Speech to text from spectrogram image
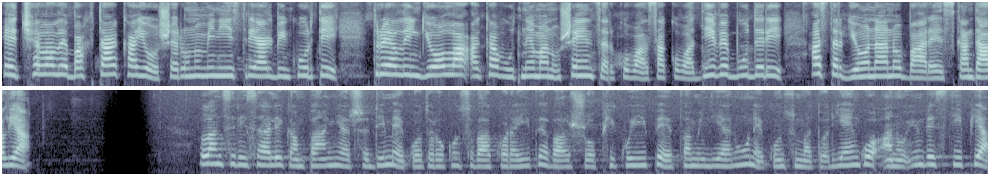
е челале бахта кај шеруну министри Албин Курти, труел ингјола, а кавут неману шенцар, кова сакова диве будери, а старгионано баре скандалија. Lanzeri sali kampanja që dime gotoro Kosova kora ipe vashu piku ipe familjarune konsumatorjengu ano investipja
